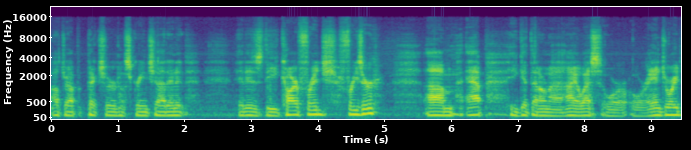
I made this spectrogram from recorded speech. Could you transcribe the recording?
I'll drop a picture, a screenshot in it. It is the Car Fridge Freezer um, app. You get that on uh, iOS or, or Android.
